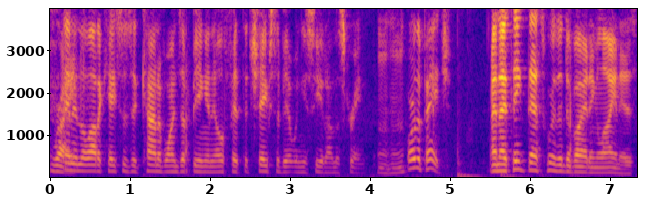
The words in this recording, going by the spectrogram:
Right. And in a lot of cases, it kind of winds up being an ill fit that chafes a bit when you see it on the screen Mhm. or the page. And I think that's where the dividing line is.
